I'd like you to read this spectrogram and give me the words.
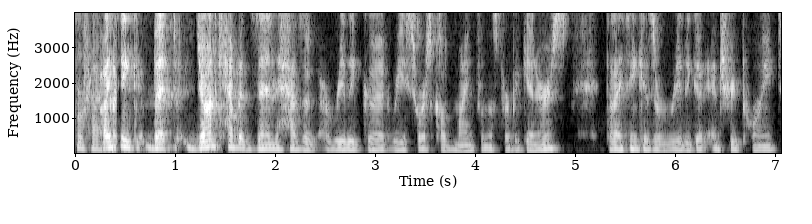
Right. I think, but Jon Kabat-Zinn has a, a really good resource called Mindfulness for Beginners that I think is a really good entry point.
